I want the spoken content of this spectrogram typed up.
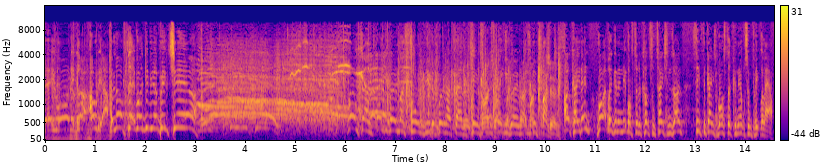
There you are, Nicola. Hold it up aloft. Everyone give you a big cheer. Well done. Thank you very much to all of you, the Bruno family. Cheers, Nice. Thank you very much. Good fun. Okay then, right, we're going to nip off to the consultation zone, see if the Games Master can help some people out.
